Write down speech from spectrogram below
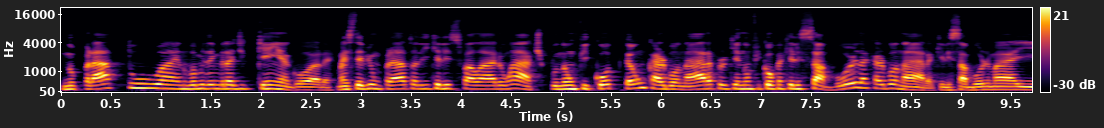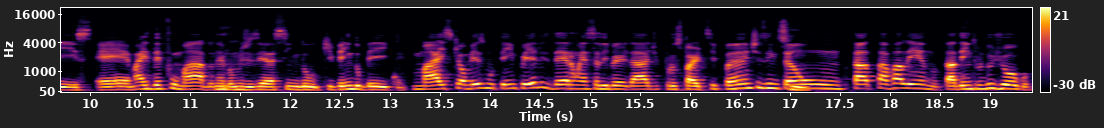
no prato, eu não vou me lembrar de quem agora, mas teve um prato ali que eles falaram, ah, tipo, não ficou tão carbonara porque não ficou com aquele sabor da carbonara, aquele sabor mais, é, mais defumado, né, hum. vamos dizer assim, do que vem do bacon. Mas que ao mesmo tempo eles deram essa liberdade para os participantes, então tá, tá valendo, tá dentro do jogo.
